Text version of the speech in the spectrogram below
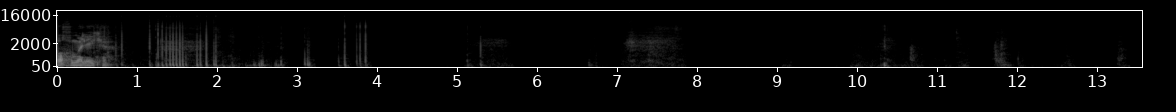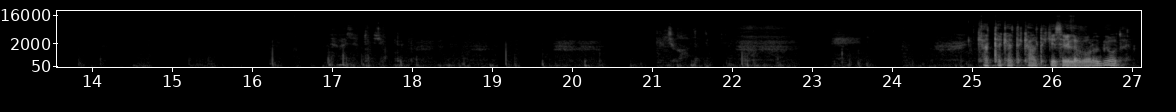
Vahimali ekan katta katta kalta kesaklar bordi bu yoqda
